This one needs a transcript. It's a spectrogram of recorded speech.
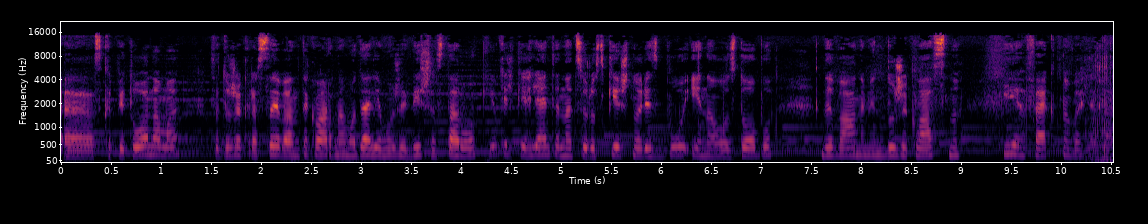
е, з капітонами. Це дуже красива антикварна модель, вже більше 100 років. Тільки гляньте на цю розкішну різьбу і на оздобу дивана. Він дуже класно і ефектно виглядає.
